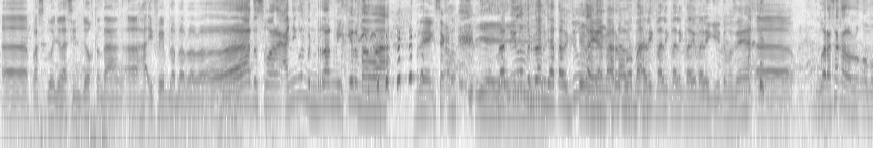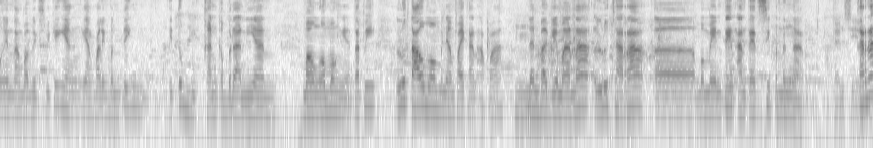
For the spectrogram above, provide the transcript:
eh, pas gue jelasin joke tentang eh, HIV bla bla bla bla bla terus semua orang anjing lu beneran mikir bahwa brengsek lu. Iya, iya, berarti lu beneran nggak tahu juga Iya, ya baru gue balik balik balik balik balik gitu. Maksudnya eh, gue rasa kalau lu ngomongin tentang public speaking yang yang paling penting itu bukan keberanian mau ngomongnya tapi lu tahu mau menyampaikan apa Hmm. dan bagaimana lu cara eh, memaintain atensi pendengar atensi. karena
